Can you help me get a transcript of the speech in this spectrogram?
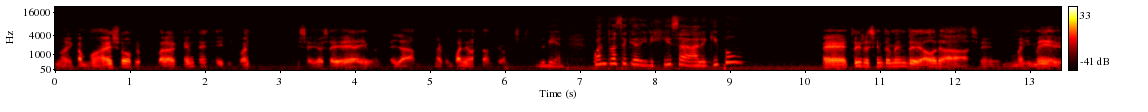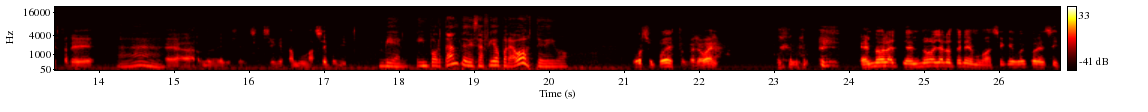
nos dedicamos a eso, a preparar gente y bueno, y se dio esa idea y bueno, ella me acompaña bastante con eso. Bien. ¿Cuánto hace que dirigís al equipo? Eh, estoy recientemente, ahora hace un mes y medio, estaré ah. eh, agarrando la licencia, así que estamos hace poquito. Bien, importante desafío para vos, te digo. Por supuesto, pero bueno. el, no el no ya lo tenemos, así que voy por el sí.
